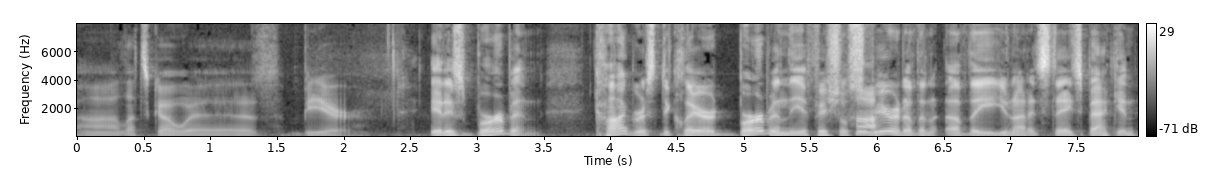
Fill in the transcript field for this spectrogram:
Uh, let's go with beer. It is bourbon. Congress declared bourbon the official spirit of the of the United States back in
